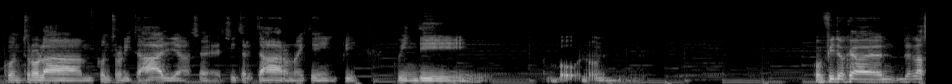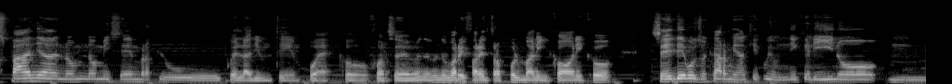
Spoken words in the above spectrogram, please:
contro, la, contro l'Italia, cioè ci tritarono ai tempi, quindi boh, non, confido che eh, la Spagna non, non, mi sembra più quella di un tempo, ecco, forse non vorrei fare troppo il malinconico. Se devo giocarmi anche qui un nichelino, mh, mm,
